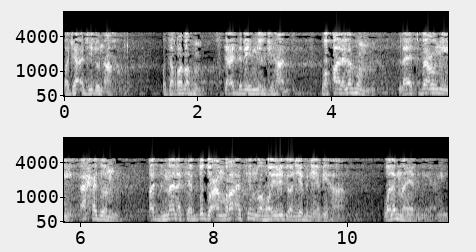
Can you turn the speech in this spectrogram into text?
وجاء جيل آخر. ودربهم استعد بهم للجهاد. وقال لهم لا يتبعني أحد قد ملك بضع امرأة وهو يريد أن يبني بها. ولما يبني يعني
